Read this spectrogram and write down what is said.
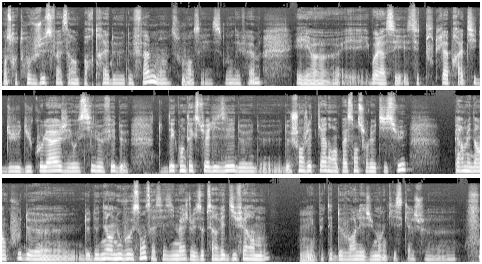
on se retrouve juste face à un portrait de, de femme. hein. Souvent, c'est souvent des femmes. Et, euh, et voilà, c'est toute la pratique du, du collage et aussi le fait de, de décontextualiser, de changer de cadre en passant sur le tissu permet d'un coup de, de donner un nouveau sens à ces images, de les observer différemment Hmm. et peut-être de voir les humains qui se cachent euh,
